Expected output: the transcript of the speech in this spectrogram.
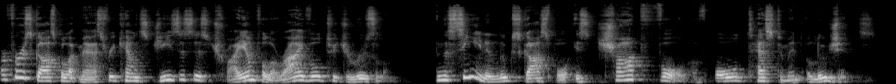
Our first Gospel at Mass recounts Jesus' triumphal arrival to Jerusalem, and the scene in Luke's Gospel is chock full of Old Testament allusions.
